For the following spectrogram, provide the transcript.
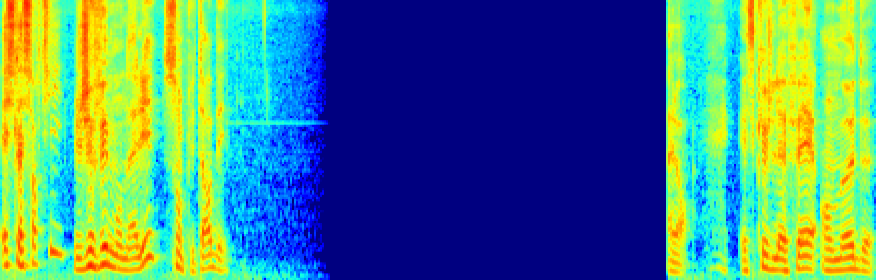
Est-ce la sortie? Je vais m'en aller sans plus tarder. Alors, est-ce que je l'ai fait en mode...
